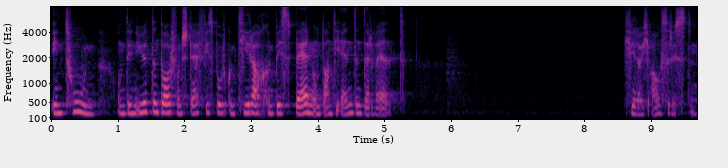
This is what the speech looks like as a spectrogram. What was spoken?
in Thun und in Uetendorf und Steffisburg und Tirachen bis Bern und an die Enden der Welt. Ich will euch ausrüsten.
